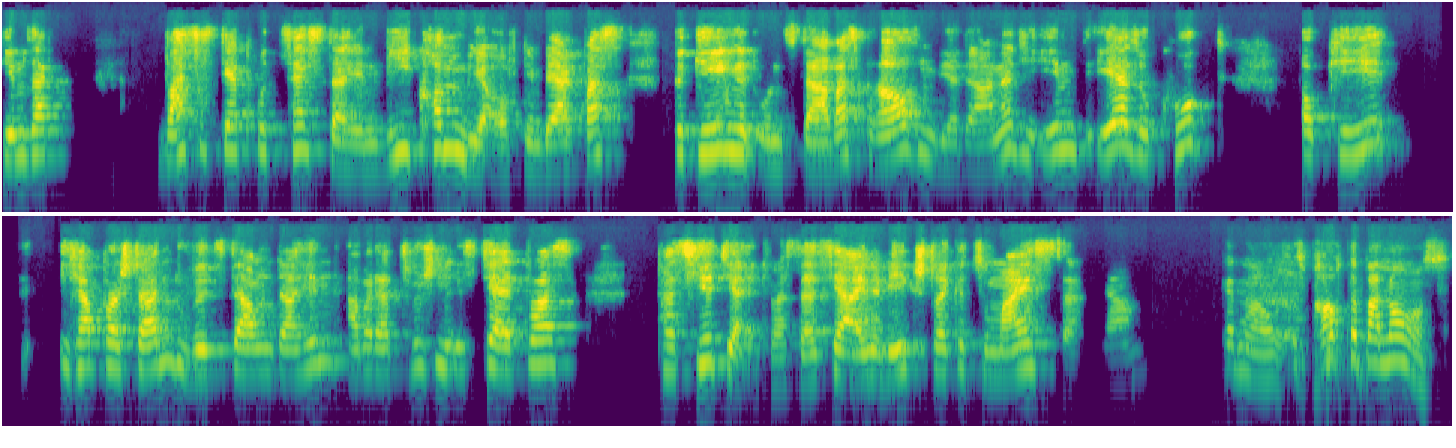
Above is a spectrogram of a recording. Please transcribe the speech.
die eben sagt, was ist der Prozess dahin? Wie kommen wir auf den Berg? Was begegnet uns da? Was brauchen wir da? Ne? Die eben eher so guckt, okay, ich habe verstanden, du willst da und dahin, aber dazwischen ist ja etwas, passiert ja etwas. Das ist ja eine Wegstrecke zu meistern. Genau, es braucht eine Balance.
